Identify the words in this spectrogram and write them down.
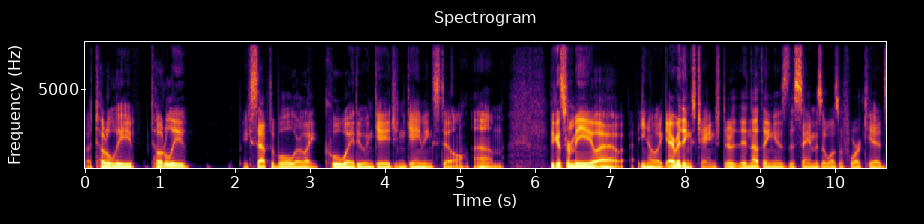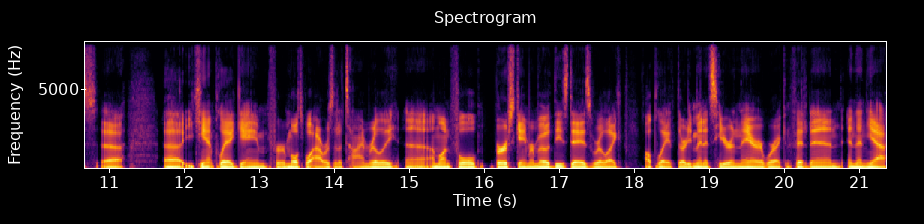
a totally totally acceptable or like cool way to engage in gaming still. Um, because for me, uh, you know, like everything's changed. There, nothing is the same as it was before kids. Uh, uh, you can't play a game for multiple hours at a time. Really, uh, I'm on full burst gamer mode these days, where like I'll play 30 minutes here and there where I can fit it in, and then yeah,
